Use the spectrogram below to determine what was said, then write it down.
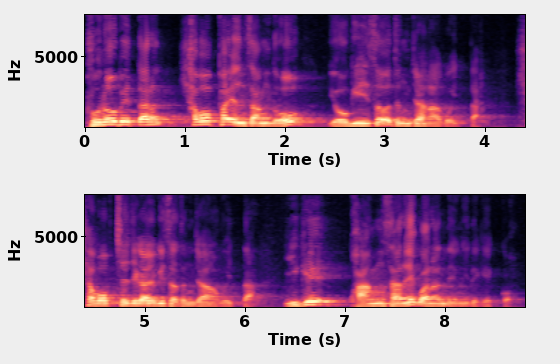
분업에 따른 협업화 현상도 여기서 등장하고 있다. 협업체제가 여기서 등장하고 있다. 이게 광산에 관한 내용이 되겠고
